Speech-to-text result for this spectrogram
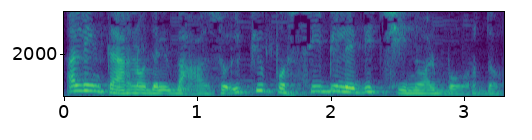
all'interno del vaso, il più possibile vicino al bordo.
